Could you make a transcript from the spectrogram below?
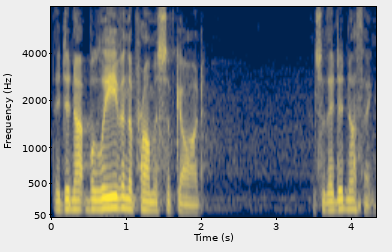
They did not believe in the promise of God. And so they did nothing.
